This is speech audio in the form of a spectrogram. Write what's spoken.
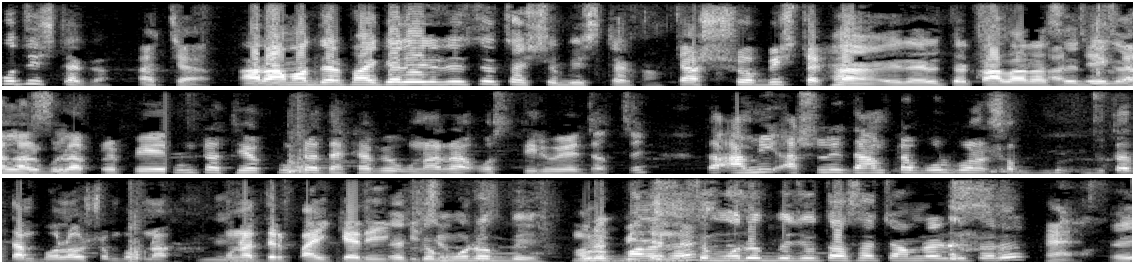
পঁচিশ টাকা। আচ্ছা। আর আমাদের পাইকারি রেট হচ্ছে চারশো বিশ টাকা। চারশো বিশ টাকা। হ্যাঁ এটার ভিতরে কালার আছে আচ্ছা কালারগুলো আপনার কোনটা থেকে কোনটা দেখাবে ওনারা অস্থির হয়ে যাচ্ছে। তা আমি আসলে দামটা বলব না সব জুতার দাম বলাও সম্ভব না। ওনাদের পাইকারি একটু মুরব্বি। মুরব্বি? আছে মুরব্বি জুতা আছে চামড়ার ভিতরে। হ্যাঁ। এই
